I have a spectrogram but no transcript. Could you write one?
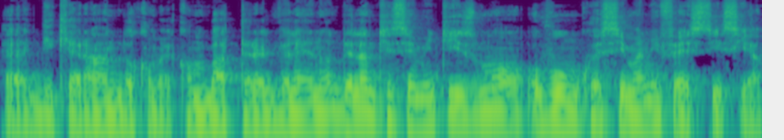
eh, dichiarando come combattere il veleno dell'antisemitismo ovunque si manifesti sia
